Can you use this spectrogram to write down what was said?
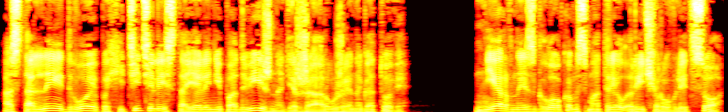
Остальные двое похитителей стояли неподвижно, держа оружие наготове. Нервный с Глоком смотрел Ричеру в лицо,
